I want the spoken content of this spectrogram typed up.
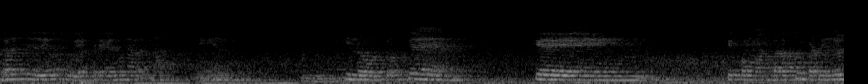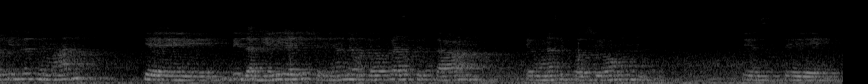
cuál es mi Dios, voy a creer una vez más en él. Y lo otro que, que, que como estabas compartiendo el fin de semana, que Daniel y ellos tenían demasiado claro que estaban en una situación, este,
